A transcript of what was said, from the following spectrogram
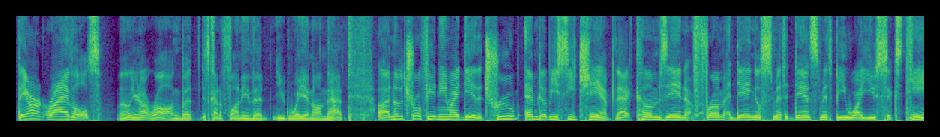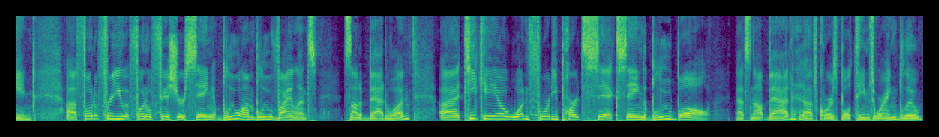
they aren't rivals well, you're not wrong, but it's kind of funny that you'd weigh in on that. Uh, another trophy name idea, the true MWC champ. That comes in from Daniel Smith at Dan Smith BYU 16. Uh, photo for you at Photo Fisher saying blue on blue violence. It's not a bad one. Uh, TKO 140 part 6 saying the blue ball. That's not bad. Uh, of course, both teams wearing blue.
